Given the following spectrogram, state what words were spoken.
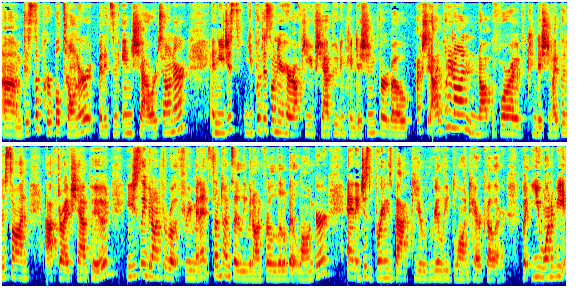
um, this is a purple toner, but it's an in-shower toner. And you just, you put this on your hair after you've shampooed and conditioned for about, actually I put it on not before I've conditioned. I put this on after I've shampooed. You just leave it on for about three minutes. Sometimes I leave it on for a little bit longer and it just brings back your really blonde hair color. But you want to be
